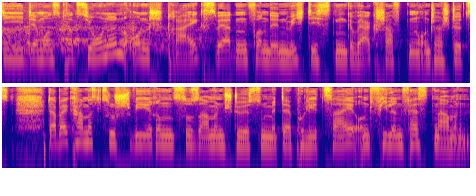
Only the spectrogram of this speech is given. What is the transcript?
Die Demonstrationen und Streiks werden von den wichtigsten Gewerkschaften unterstützt. Dabei kam es zu schweren Zusammenstößen mit der Polizei und vielen Festnahmen.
